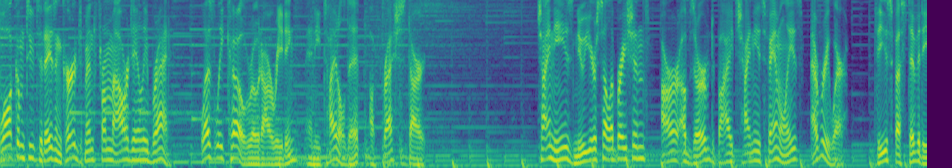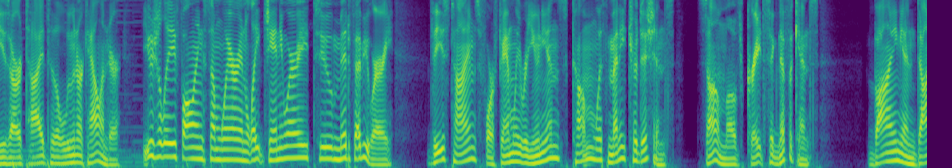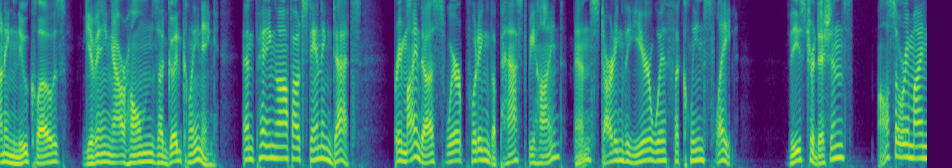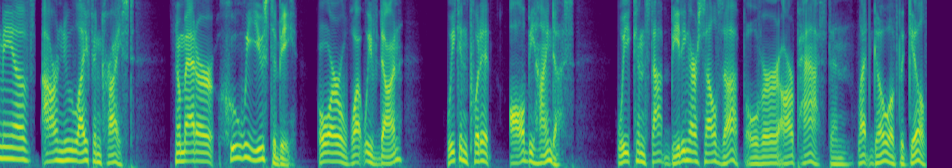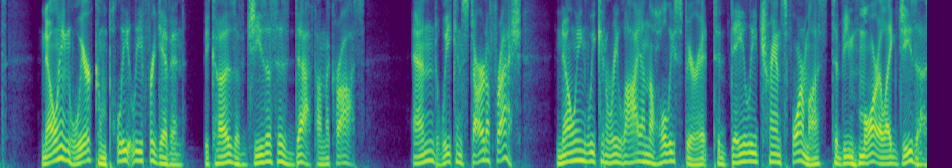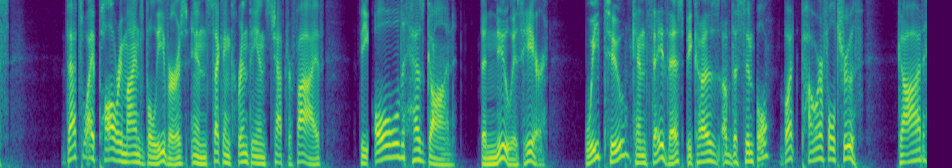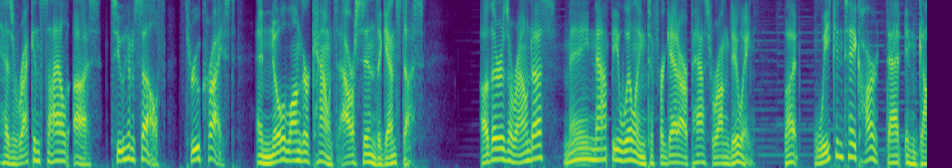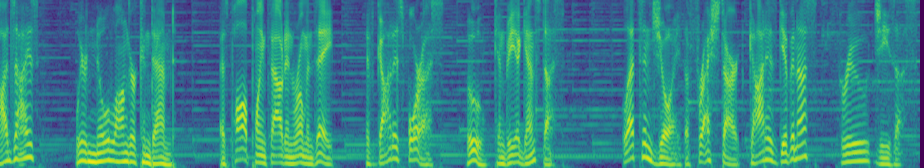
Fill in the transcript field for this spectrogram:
Welcome to today's encouragement from Our Daily Bread. Leslie Koh wrote our reading, and he titled it A Fresh Start. Chinese New Year celebrations are observed by Chinese families everywhere. These festivities are tied to the lunar calendar, usually falling somewhere in late January to mid February. These times for family reunions come with many traditions, some of great significance. Buying and donning new clothes, giving our homes a good cleaning, and paying off outstanding debts remind us we're putting the past behind and starting the year with a clean slate. These traditions also remind me of our new life in Christ. No matter who we used to be or what we've done, we can put it all behind us. We can stop beating ourselves up over our past and let go of the guilt, knowing we're completely forgiven because of Jesus' death on the cross. And we can start afresh, knowing we can rely on the Holy Spirit to daily transform us to be more like Jesus. That's why Paul reminds believers in 2 Corinthians chapter 5, the old has gone, the new is here. We too can say this because of the simple but powerful truth. God has reconciled us to himself through Christ and no longer counts our sins against us. Others around us may not be willing to forget our past wrongdoing, but we can take heart that in God's eyes, we're no longer condemned. As Paul points out in Romans 8, if God is for us, who can be against us? Let's enjoy the fresh start God has given us through Jesus.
